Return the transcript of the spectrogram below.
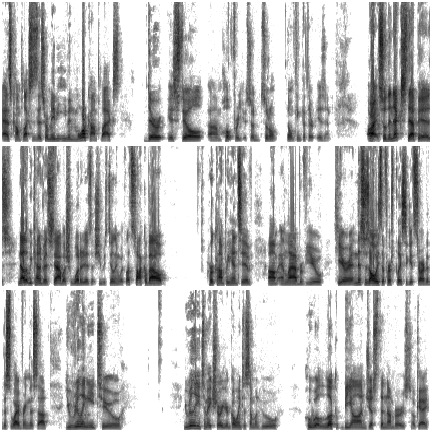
as complex as this, or maybe even more complex, there is still um, hope for you. So, so don't, don't think that there isn't. All right, so the next step is, now that we kind of established what it is that she was dealing with, let's talk about her comprehensive um, and lab review here. And this is always the first place to get started. This is why I bring this up you really need to you really need to make sure you're going to someone who who will look beyond just the numbers, okay?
